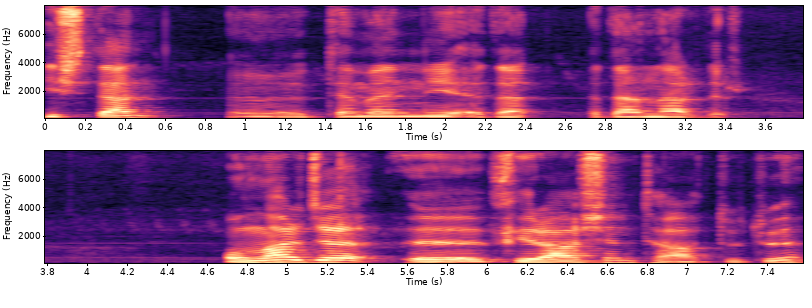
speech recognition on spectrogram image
işten e, temenni eden, edenlerdir. Onlarca e, firasın teaddütü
